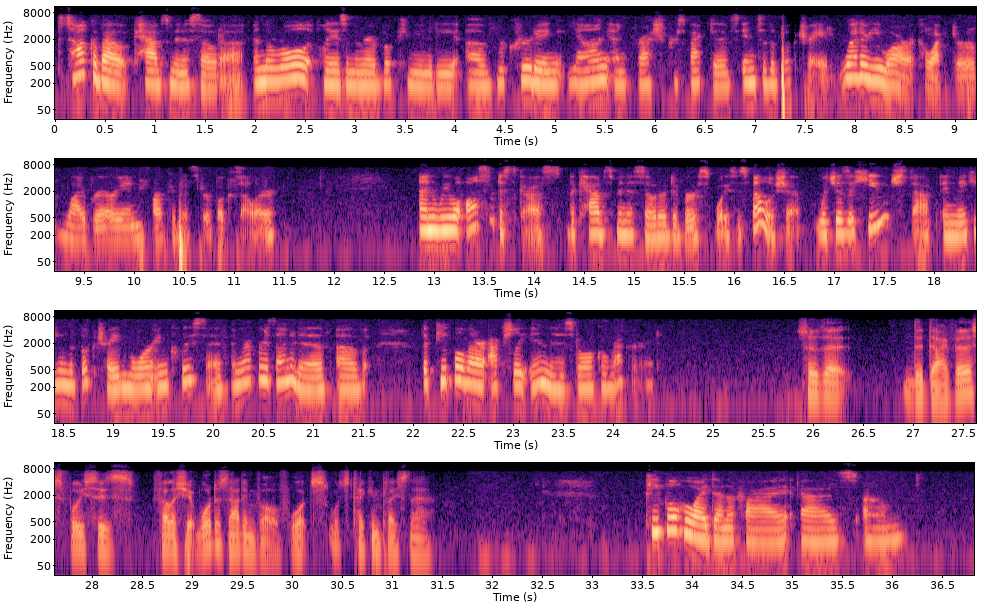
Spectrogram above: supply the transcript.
to talk about CABS Minnesota and the role it plays in the rare book community of recruiting young and fresh perspectives into the book trade, whether you are a collector, librarian, archivist, or bookseller. And we will also discuss the CABS Minnesota Diverse Voices Fellowship, which is a huge step in making the book trade more inclusive and representative of the people that are actually in the historical record. So the the Diverse Voices fellowship, what does that involve? What's what's taking place there? People who identify as um,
